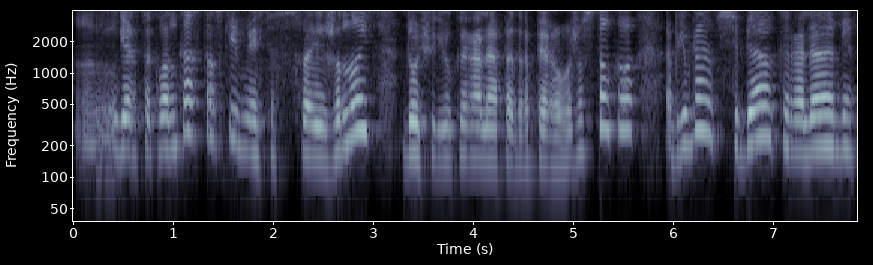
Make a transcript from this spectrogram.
герцог Ланкастерский вместе со своей женой, дочерью короля Педро I Жестокого, объявляют себя королями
